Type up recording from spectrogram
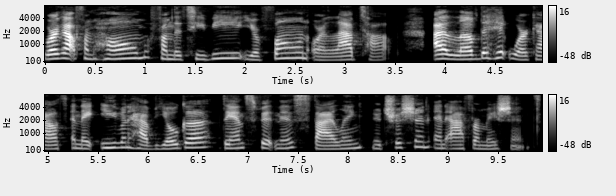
Work out from home, from the TV, your phone, or laptop. I love the HIIT workouts, and they even have yoga, dance fitness, styling, nutrition, and affirmations.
